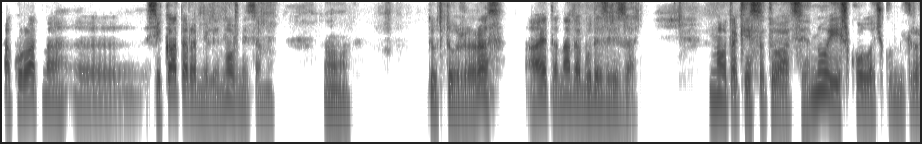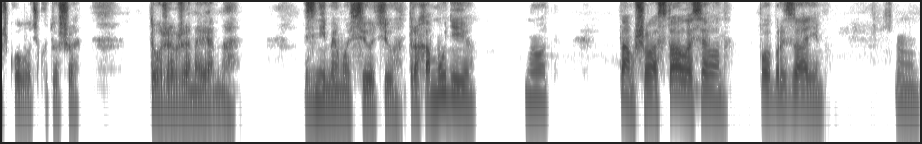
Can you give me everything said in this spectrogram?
акуратно е, секатором или ножницями. От. Тут теж раз, а це треба буде зрізати. Ну, такі ситуації. Ну і школочку, мікрошколочку, то що теж вже, мабуть, знімемо всю цю трахамудію. Ну, от. Там, що осталося, вон, пообрізаємо. От.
